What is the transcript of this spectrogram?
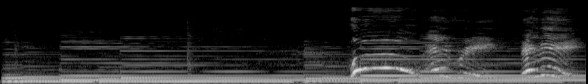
Woo! Baby!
